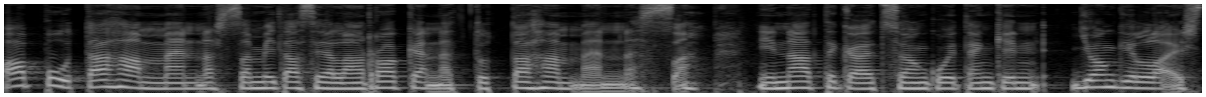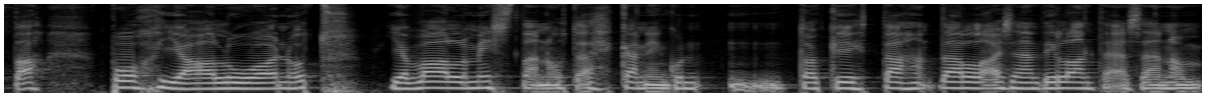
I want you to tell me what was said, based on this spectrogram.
apu tähän mennessä, mitä siellä on rakennettu tähän mennessä, niin näettekö, että se on kuitenkin jonkinlaista pohjaa luonut ja valmistanut? Ehkä niin kuin, toki tähän, tällaiseen tilanteeseen on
